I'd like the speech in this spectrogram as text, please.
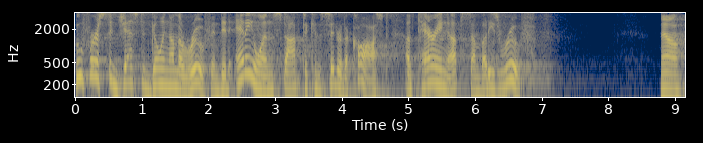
Who first suggested going on the roof, and did anyone stop to consider the cost of tearing up somebody's roof? Now,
